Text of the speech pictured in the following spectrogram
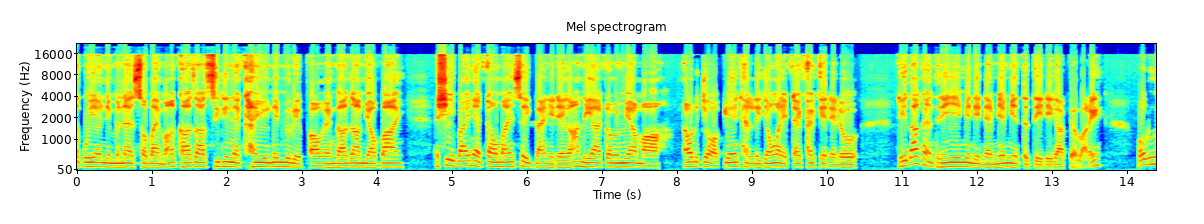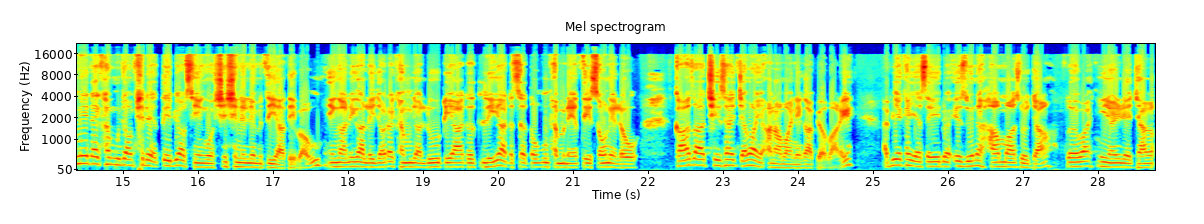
19ရက်နေ့မနက်စောပိုင်းမှာဂါဇာစီးတီးနဲ့ခံယူနေမြို့တွေပါဝင်ဂါဇာမြောက်ပိုင်းအရှေ့ပိုင်းနဲ့တောင်ပိုင်းစိတ်ပိုင်းတွေကနေရာတော်များများမှာနောက်တစ်ကြော့အပြင်းထန်လေကြောင်းကနေတိုက်ခိုက်ခဲ့တယ်လို့ဒေသခံသတင်းရင်းမြစ်တွေနဲ့မျက်မြင်သက်သေတွေကပြောပါတယ်။ ပေါ်တူနေတိုက်ခတ်မှုကြောင့်ဖြစ်တဲ့အသေးပြော့စီရင်ကိုရှင်းရှင်းလင်းလင်းမသိရသေးပါဘူး။အင်္ဂါနေ့ကလေကြောင်းတိုက်ခတ်မှုကြောင့်လူ100 413ခုထပ်မံသေဆုံးတယ်လို့ဂါဇာခြေဆိုင်ကျမ်းမာရေးအာဏာပိုင်တွေကပြောပါတယ်။အပြစ်ခတ်ရစရေးအတွက်အစ္စရေးနဲ့ဟာမတ်တို့ကြောင့်တွယ်ဝညှိနှိုင်းနေတဲ့ကြားက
